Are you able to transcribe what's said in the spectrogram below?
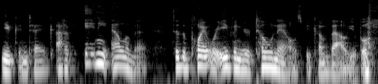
you can take out of any element to the point where even your toenails become valuable.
